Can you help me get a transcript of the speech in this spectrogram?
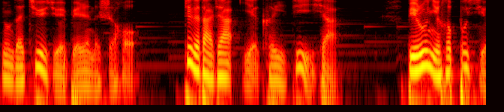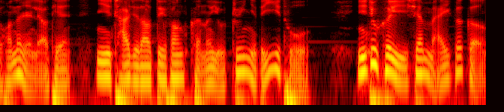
用在拒绝别人的时候，这个大家也可以记一下。比如你和不喜欢的人聊天，你察觉到对方可能有追你的意图，你就可以先埋一个梗，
